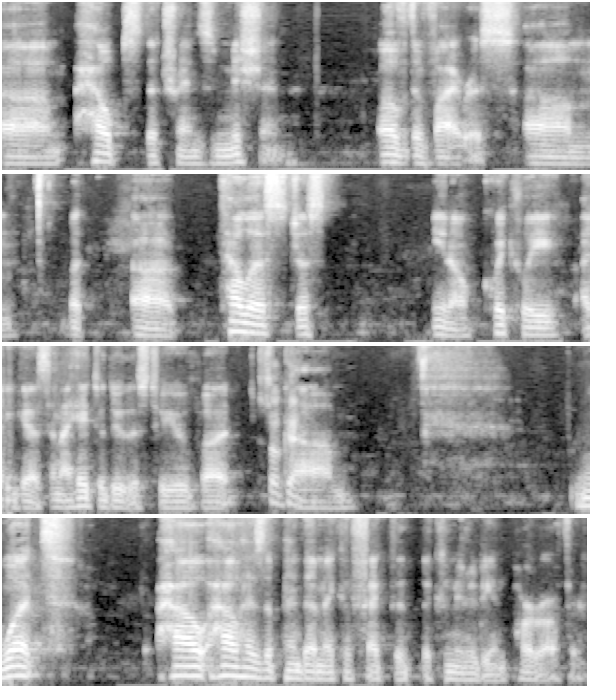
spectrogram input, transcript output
um, helps the transmission of the virus. Um, but uh, tell us just, you know, quickly, I guess, and I hate to do this to you, but it's okay. Um, what, how, how has the pandemic affected the community in Port Arthur?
